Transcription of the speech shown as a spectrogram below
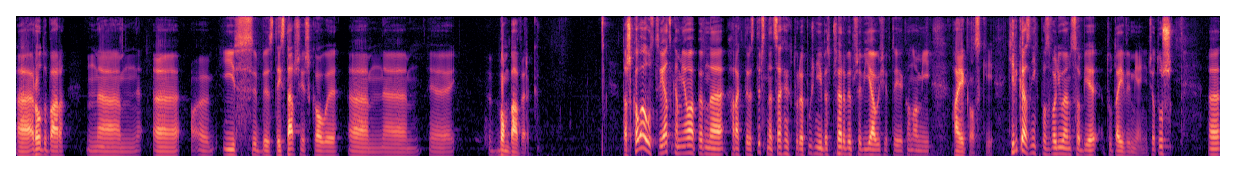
Rothbard i z, z tej starszej szkoły Bombawerk. Ta szkoła austriacka miała pewne charakterystyczne cechy, które później bez przerwy przewijały się w tej ekonomii hayekowskiej. Kilka z nich pozwoliłem sobie tutaj wymienić. Otóż e,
